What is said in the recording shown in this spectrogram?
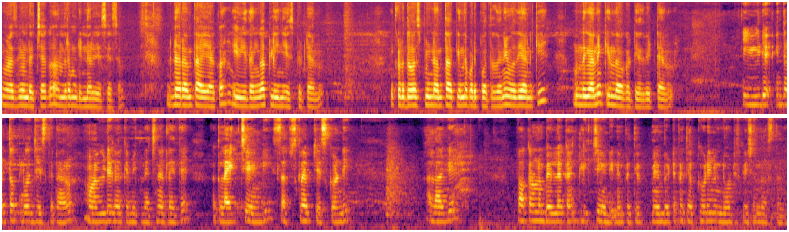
మా హస్బెండ్ వచ్చాక అందరం డిన్నర్ చేసేసాం. డిన్నర్ అంతా అయ్యాక ఈ విధంగా క్లీన్ చేసి పెట్టాను. ఇక్కడ దోసపిండి అంతా కింద పడిపోతుందని ఉదయానికి ముందుగానే కింద ఒకటి అది పెట్టాను. ఈ వీడియో ఇంతటితో క్లోజ్ చేస్తున్నారు మా వీడియో కనుక మీకు నచ్చినట్లయితే ఒక లైక్ చేయండి సబ్స్క్రైబ్ చేసుకోండి. అలాగే పక్కన ఉన్న బెల్ ఐకాన్ క్లిక్ చేయండి. నేను ప్రతి మేము పెట్టే ప్రతి ఒక్క వీడియో మీకు నోటిఫికేషన్ వస్తుంది.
